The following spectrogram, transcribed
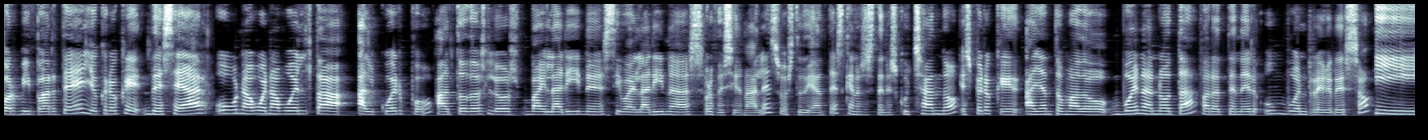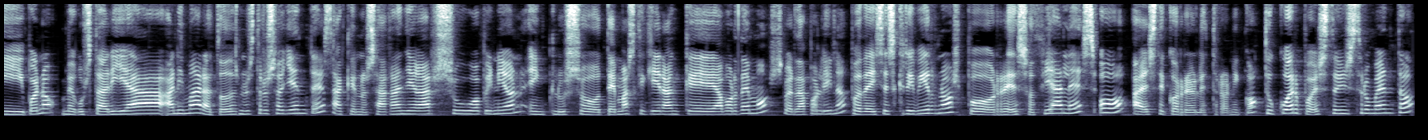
Por mi parte, yo creo que desear una buena vuelta al cuerpo a todos los bailarines y bailarinas profesionales o estudiantes que nos estén escuchando. Espero que hayan tomado buena nota para tener un buen regreso. Y bueno, me gustaría animar a todos nuestros oyentes a que nos hagan llegar su opinión e incluso temas que quieran que abordemos, ¿verdad, Paulina? Podéis escribirnos por redes sociales o a este correo electrónico. Tu cuerpo es tu instrumento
